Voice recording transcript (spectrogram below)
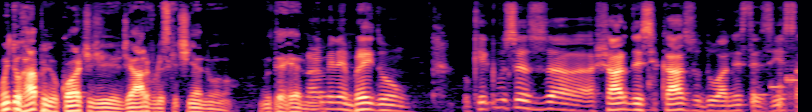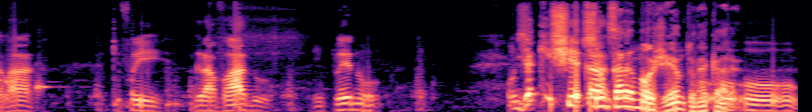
muito rápido o corte de, de árvores que tinha no, no terreno. Eu me lembrei de um o que, que vocês uh, acharam desse caso do anestesista lá, que foi gravado em pleno. Onde é que chega. Você é um cara nojento, né, cara? O,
